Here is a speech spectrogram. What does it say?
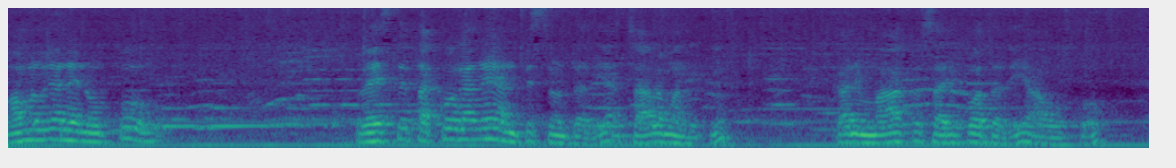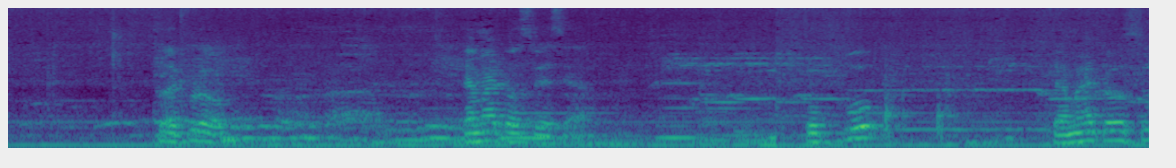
మామూలుగా నేను ఉప్పు వేస్తే తక్కువగానే అనిపిస్తుంటుంది చాలా మందికి కానీ మాకు సరిపోతుంది ఆ ఉప్పు. సో ఇప్పుడు టమాటోస్ వేసేయాలి. ఉప్పు టమాటోస్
